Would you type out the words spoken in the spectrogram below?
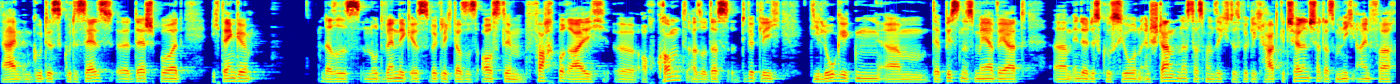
nein, ein gutes, gutes Sales-Dashboard. Ich denke, dass es notwendig ist, wirklich, dass es aus dem Fachbereich äh, auch kommt, also dass wirklich die Logiken, ähm, der Business-Mehrwert ähm, in der Diskussion entstanden ist, dass man sich das wirklich hart gechallenged hat, dass man nicht einfach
